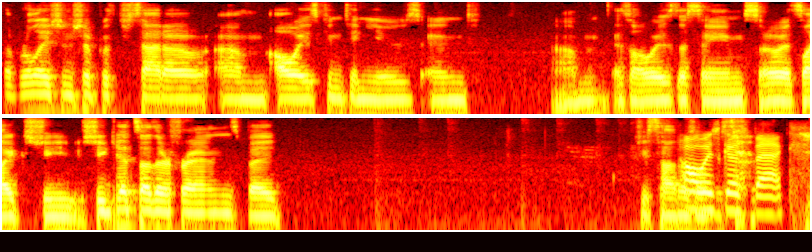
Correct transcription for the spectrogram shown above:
the relationship with Chisato um, always continues and um, is always the same. So it's like she she gets other friends, but Chisato Always goes back.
